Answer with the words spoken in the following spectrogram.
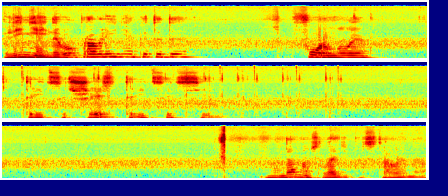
линейного управления ГТД, формулы 36-37. На данном слайде представлена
